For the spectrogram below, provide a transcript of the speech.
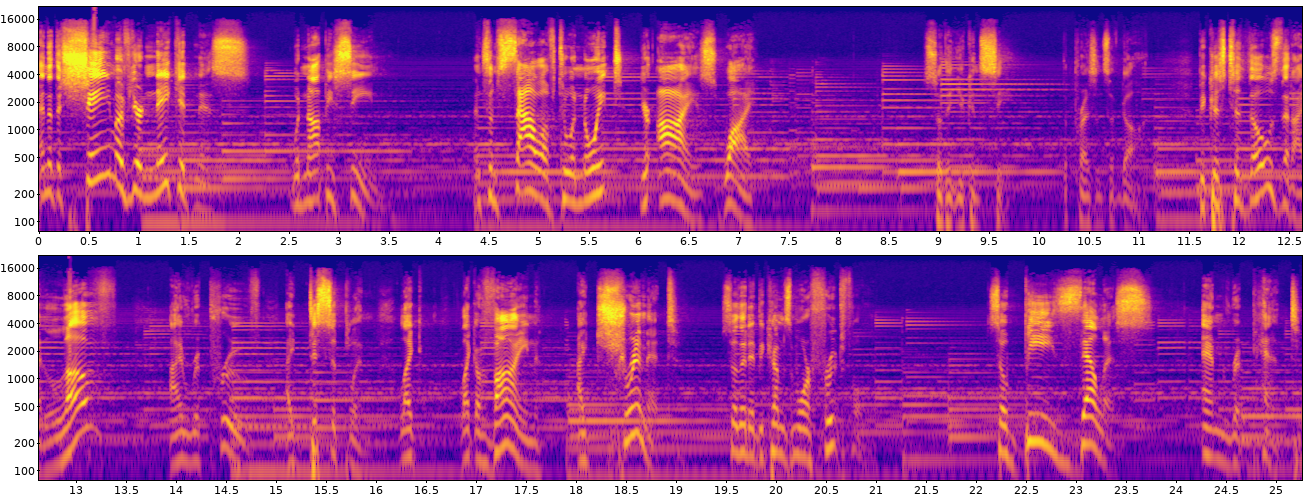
and that the shame of your nakedness would not be seen." and some salve to anoint your eyes. Why? So that you can see the presence of God. Because to those that I love, I reprove, I discipline. Like, like a vine, I trim it so that it becomes more fruitful. So be zealous and repent.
